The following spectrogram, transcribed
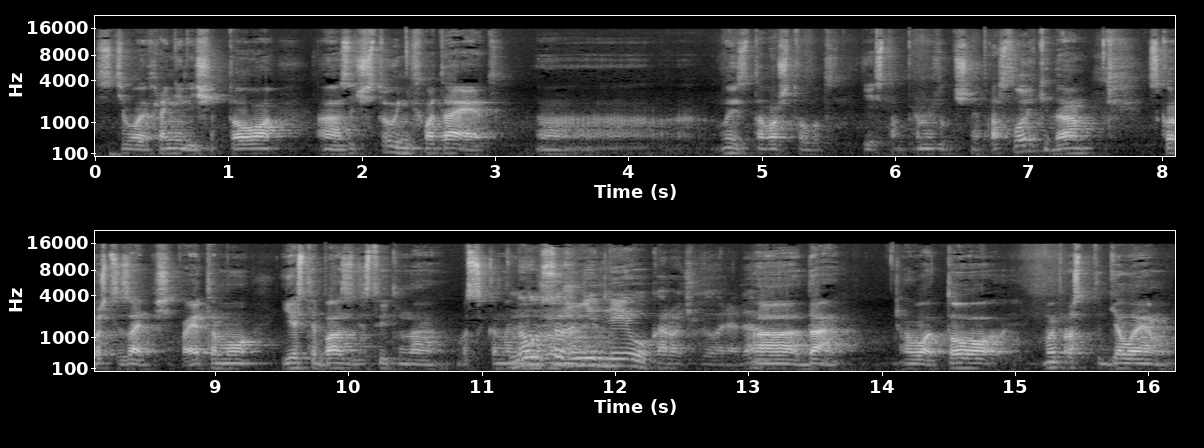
сетевое хранилище, то а, зачастую не хватает, а, ну, из-за того, что вот есть там промежуточные прослойки, да, скорости записи. Поэтому, если база действительно Но высоконагруженная... он все же не для его, короче говоря, да? А, да, вот, то мы просто делаем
